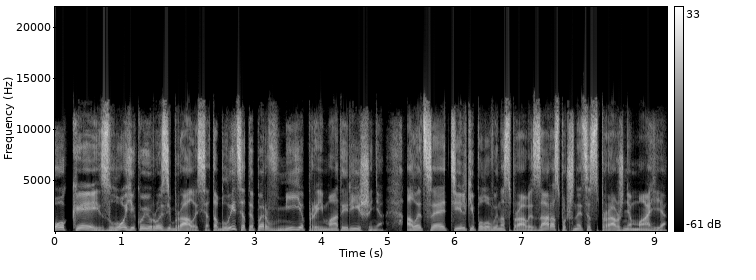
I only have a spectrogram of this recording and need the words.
Окей, з логікою розібралися. Таблиця тепер вміє приймати рішення. Але це тільки половина справи. Зараз почнеться справжня магія.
